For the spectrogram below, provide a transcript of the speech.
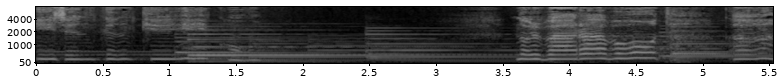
이젠 끊기고 널 바라보다가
